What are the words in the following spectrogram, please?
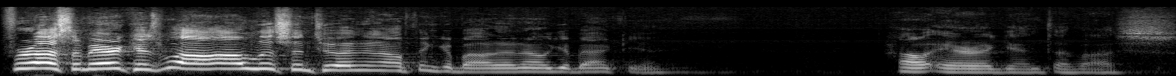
For us Americans, well, I'll listen to it and I'll think about it and I'll get back to you. How arrogant of us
